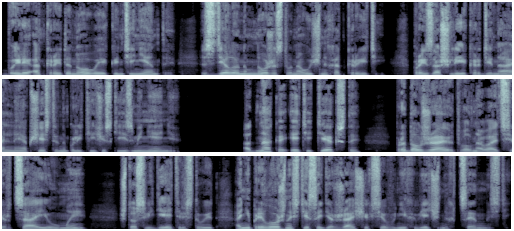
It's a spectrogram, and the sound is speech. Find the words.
Были открыты новые континенты, сделано множество научных открытий, произошли кардинальные общественно-политические изменения. Однако эти тексты продолжают волновать сердца и умы, что свидетельствует о непреложности содержащихся в них вечных ценностей.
